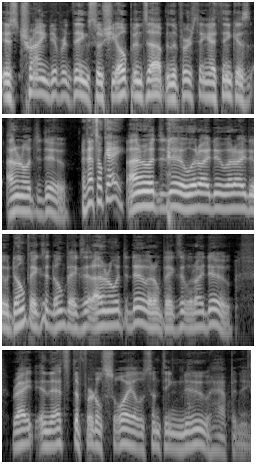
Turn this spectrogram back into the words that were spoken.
is trying different things. So she opens up, and the first thing I think is, I don't know what to do. And that's okay. I don't know what to do. What do I do? What do I do? Don't fix it. Don't fix it. I don't know what to do. I don't fix it. What do I do? Right? And that's the fertile soil of something new happening.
